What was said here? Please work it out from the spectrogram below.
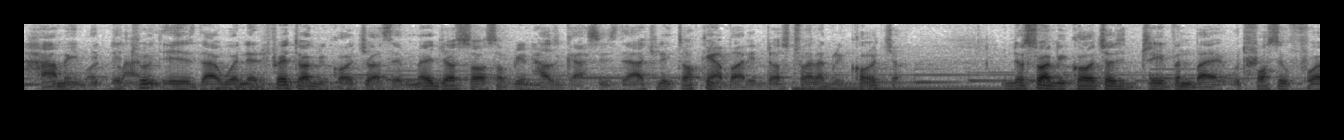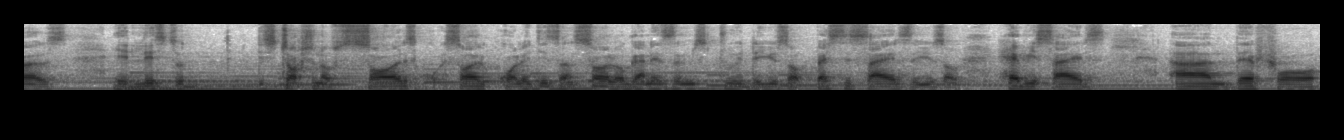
harming the, the truth is that when they refer to agriculture as a major source of greenhouse gases, they're actually talking about industrial agriculture. Industrial agriculture is driven by with fossil fuels. It leads to destruction of soils, soil qualities, and soil organisms through the use of pesticides, the use of herbicides, and therefore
